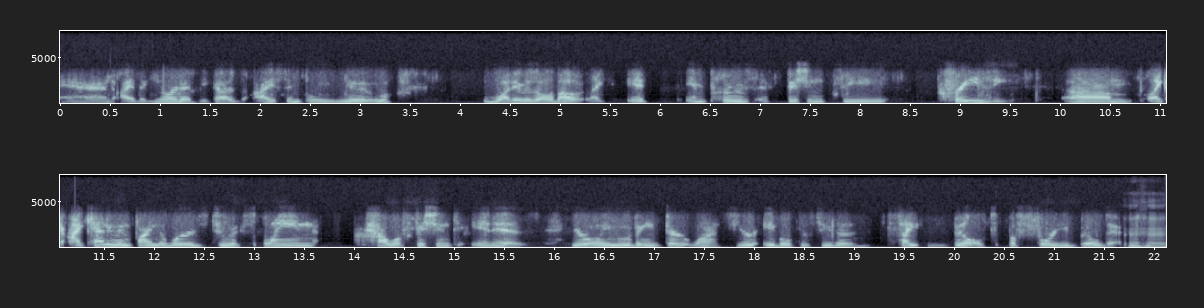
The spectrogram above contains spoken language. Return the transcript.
and I've ignored it because I simply knew what it was all about. Like it improves efficiency crazy. Um, like I can't even find the words to explain how efficient it is. You're only moving dirt once. You're able to see the site built before you build it. Mm-hmm.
